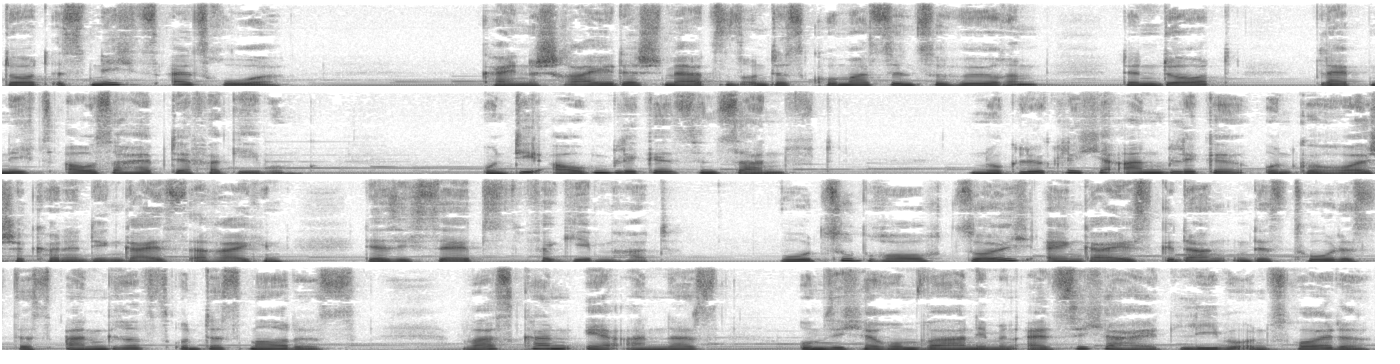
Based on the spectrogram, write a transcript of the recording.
Dort ist nichts als Ruhe. Keine Schreie des Schmerzens und des Kummers sind zu hören, denn dort bleibt nichts außerhalb der Vergebung. Und die Augenblicke sind sanft. Nur glückliche Anblicke und Geräusche können den Geist erreichen, der sich selbst vergeben hat. Wozu braucht solch ein Geist Gedanken des Todes, des Angriffs und des Mordes? Was kann er anders um sich herum wahrnehmen als Sicherheit, Liebe und Freude?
